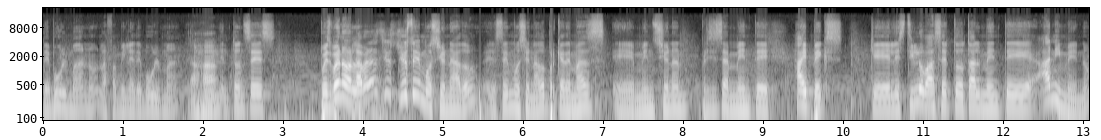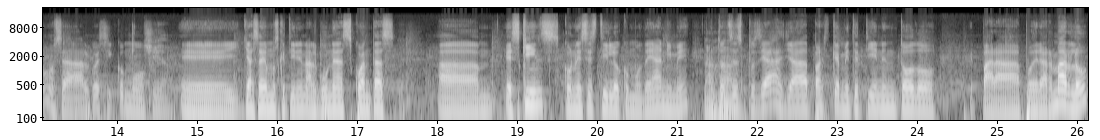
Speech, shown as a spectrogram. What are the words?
de Bulma, ¿no? La familia de Bulma. Ajá. Entonces, pues bueno, la verdad yo, yo estoy emocionado, estoy emocionado porque además eh, mencionan precisamente Hypex que el estilo va a ser totalmente anime, ¿no? O sea, algo así como eh, ya sabemos que tienen algunas cuantas skins con ese estilo como de anime. Ajá. Entonces, pues ya, ya prácticamente tienen todo para poder armarlo.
